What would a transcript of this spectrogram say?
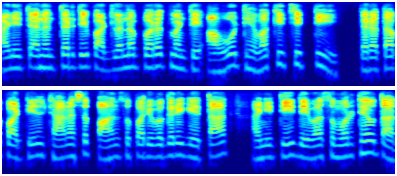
आणि त्यानंतर ती पाटलांना परत म्हणते अहो ठेवा की चिठ्ठी. तर आता पाटील छान असं पान सुपारी वगैरे घेतात आणि ती देवासमोर ठेवतात.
